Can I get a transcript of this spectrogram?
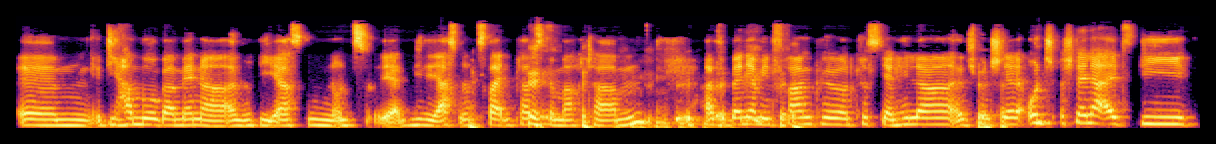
ähm, die Hamburger Männer, also die ersten und ja, die den ersten und zweiten Platz gemacht haben. Also Benjamin Franke und Christian Hiller. Also ich bin schneller und schneller als die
